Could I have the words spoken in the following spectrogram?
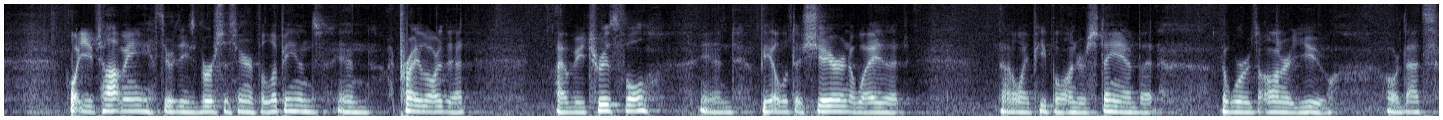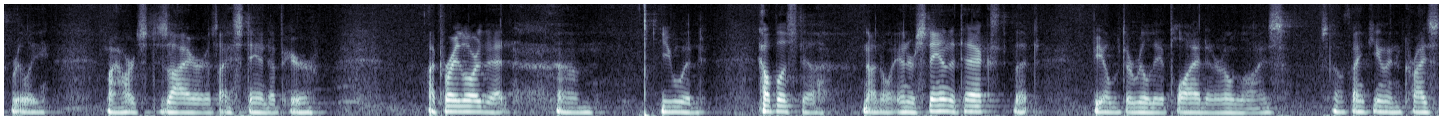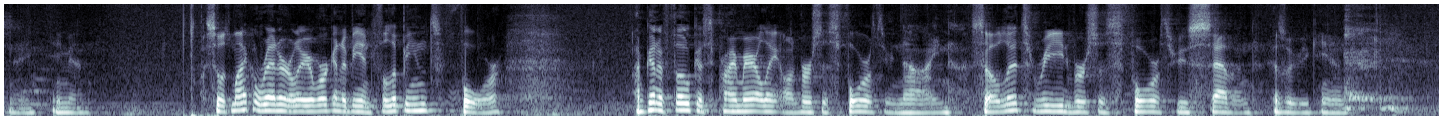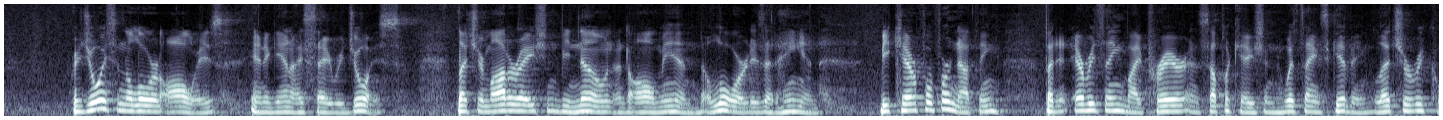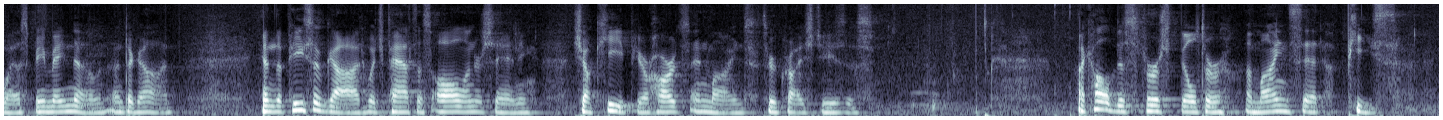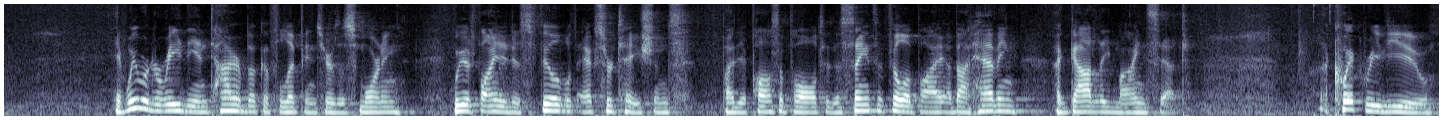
what you've taught me through these verses here in Philippians. And I pray, Lord, that I will be truthful and be able to share in a way that not only people understand, but the words honor you. Lord, that's really my heart's desire as I stand up here. I pray, Lord, that um, you would help us to not only understand the text, but be able to really apply it in our own lives. So thank you in Christ's name. Amen. So, as Michael read earlier, we're going to be in Philippians 4. I'm going to focus primarily on verses 4 through 9. So let's read verses 4 through 7 as we begin. Rejoice in the Lord always, and again I say rejoice. Let your moderation be known unto all men. The Lord is at hand. Be careful for nothing, but in everything by prayer and supplication with thanksgiving, let your requests be made known unto God. And the peace of God, which passeth all understanding, shall keep your hearts and minds through Christ Jesus. I called this first filter a mindset of peace. If we were to read the entire book of Philippians here this morning, we would find it is filled with exhortations by the Apostle Paul to the saints of Philippi about having a godly mindset. A quick review.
